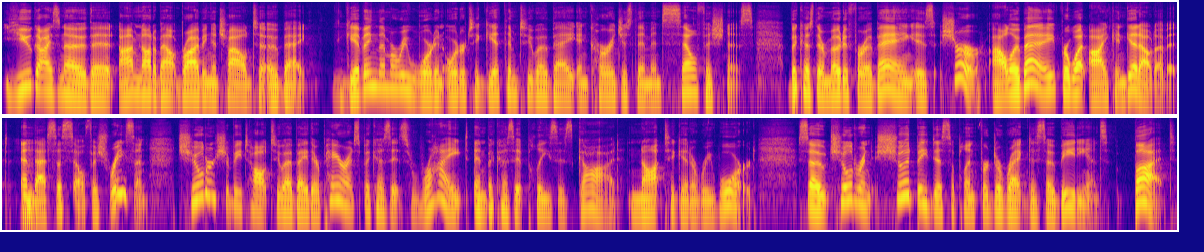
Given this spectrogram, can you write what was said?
You guys know that I'm not about bribing a child to obey. Mm. Giving them a reward in order to get them to obey encourages them in selfishness because their motive for obeying is sure, I'll obey for what I can get out of it. And mm. that's a selfish reason. Children should be taught to obey their parents because it's right and because it pleases God, not to get a reward. So children should be disciplined for direct disobedience, but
